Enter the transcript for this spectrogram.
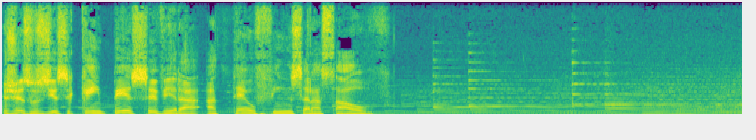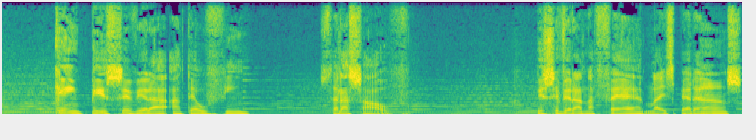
Jesus disse: Quem perseverar até o fim será salvo. Quem perseverar até o fim será salvo. Perseverar na fé, na esperança.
